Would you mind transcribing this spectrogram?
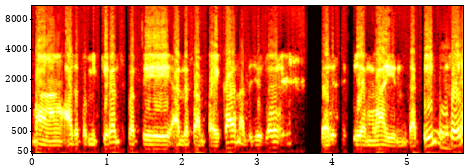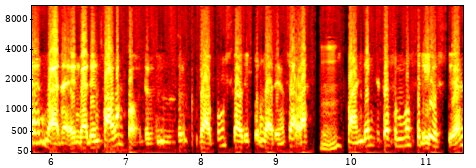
uh, ada pemikiran seperti anda sampaikan, ada juga dari sisi yang lain. Tapi menurut saya nggak ada nggak ada yang salah kok. Dan bergabung sekalipun nggak ada yang salah. Hmm. Panjang kita semua serius ya.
